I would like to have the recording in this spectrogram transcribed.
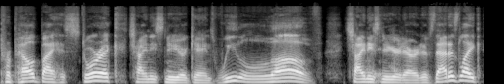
propelled by historic Chinese New Year gains. We love Chinese New Year narratives. That is like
